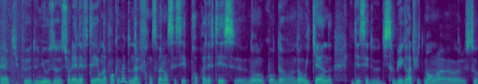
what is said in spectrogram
Un petit peu de news euh, sur les NFT. On apprend que McDonald's France va lancer ses propres NFT au cours d'un week-end. L'idée, c'est de distribuer gratuitement euh, sur,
